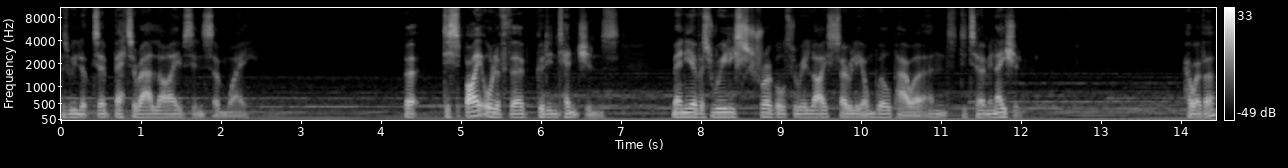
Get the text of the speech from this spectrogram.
as we look to better our lives in some way. But despite all of the good intentions, many of us really struggle to rely solely on willpower and determination. However,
